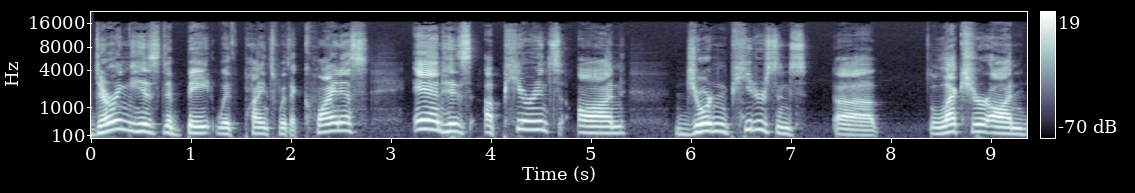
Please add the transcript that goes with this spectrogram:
during his debate with Pints with Aquinas and his appearance on Jordan Peterson's uh, lecture on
